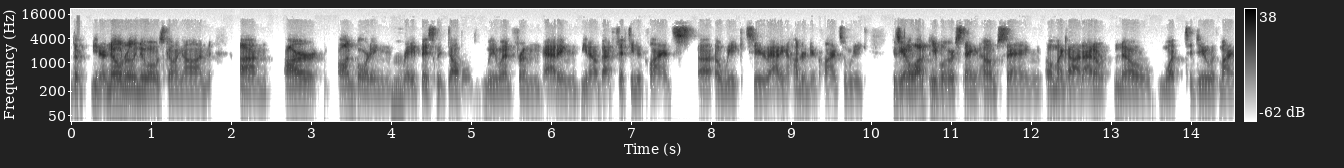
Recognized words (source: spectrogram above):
The you know no one really knew what was going on um, our onboarding mm-hmm. rate basically doubled. We went from adding, you know, about 50 new clients uh, a week to adding 100 new clients a week because you had a lot of people who are staying at home saying, "Oh my God, I don't know what to do with my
